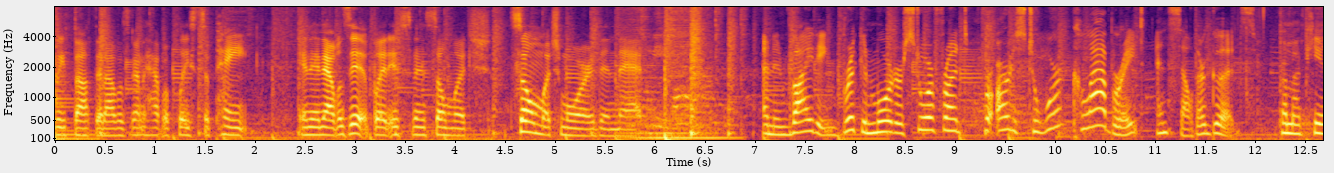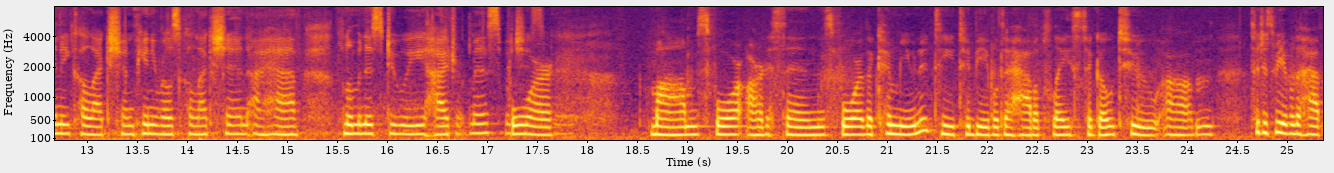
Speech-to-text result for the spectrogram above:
We thought that I was going to have a place to paint and then that was it, but it's been so much, so much more than that. An inviting brick and mortar storefront for artists to work, collaborate, and sell their goods. From my peony collection, peony rose collection, I have luminous dewy hydromus, for moms, for artisans, for the community to be able to have a place to go to, um, to just be able to have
